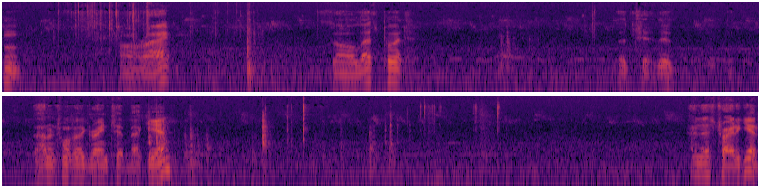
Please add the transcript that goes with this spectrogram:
Hmm. All right. So let's put the, the, the 125 grain tip back in. And let's try it again.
